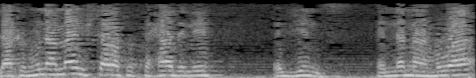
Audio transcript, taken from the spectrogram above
لكن هنا ما يشترط اتحاد الايه؟ الجنس. إنما هو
